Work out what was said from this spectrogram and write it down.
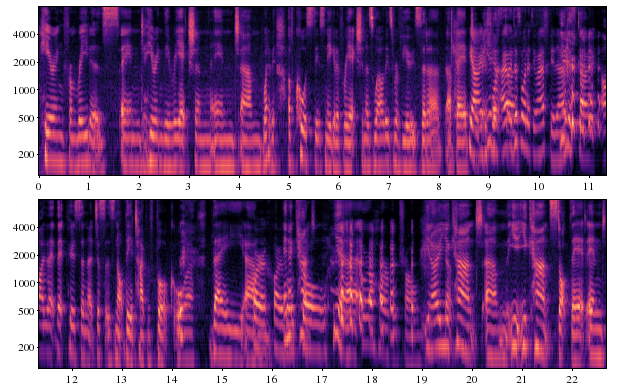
hearing from readers and hearing their reaction and um, whatever. Of course there's negative reaction as well. There's reviews that are, are bad yeah too, I, just want, just go, I just wanted to ask you that. you just go oh that, that person it just is not their type of book or they um, or a horrible troll. Yeah or a horrible troll. You know you yeah. can't um, you, you can't stop that. And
